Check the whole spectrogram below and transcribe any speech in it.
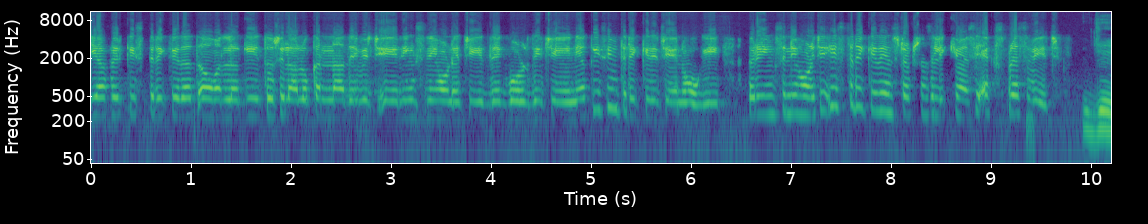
ਜਾਂ ਫਿਰ ਕਿਸ ਤਰੀਕੇ ਦਾ ਤਾਂ ਮਤਲਬ ਕਿ ਤੁਸੀਂ ਲਾ ਲਓ ਕੰਨਾਂ ਦੇ ਵਿੱਚ ਏਅਰਿੰਗਸ ਨਹੀਂ ਹੋਣੇ ਚਾਹੀਦੇ 골ਡ ਦੀ ਚੇਨ ਜਾਂ ਕਿਸੇ ਵੀ ਤਰੀਕੇ ਦੀ ਚੇਨ ਹੋ ਗਈ ਰਿੰਗਸ ਨਹੀਂ ਹੋਣੀ ਚਾਹੀਦੀ ਇਸ ਤਰੀਕੇ ਦੇ ਇਨਸਟਰਕਸ਼ਨਸ ਲਿਖੇ ਹੋਏ ਸੀ ਐਕਸਪ੍ਰੈਸ ਵਿੱਚ। ਜੀ।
